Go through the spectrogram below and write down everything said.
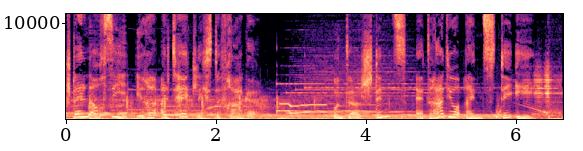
Stellen auch Sie Ihre alltäglichste Frage unter stimmt's at radio1.de.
